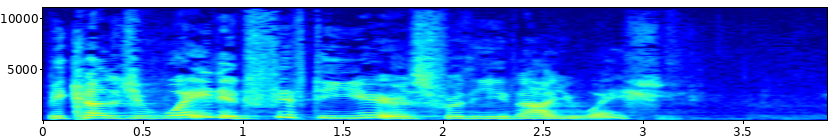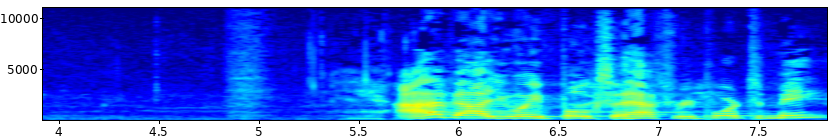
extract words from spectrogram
because you waited 50 years for the evaluation. I evaluate folks that have to report to me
